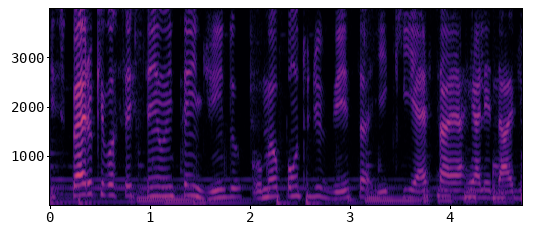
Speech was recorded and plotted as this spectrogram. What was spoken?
Espero que vocês tenham entendido o meu ponto de vista e que essa é a realidade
